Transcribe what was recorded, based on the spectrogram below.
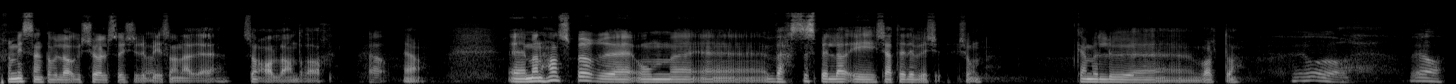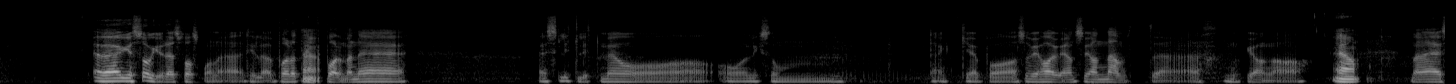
Premissene kan vi lage sjøl, så ikke det blir sånn der som alle andre har. ja. Ja. Eh, Men han spør eh, om eh, verste spiller i sjette divisjon. Hvem vil du valgt, da? Ja, ja. Jeg så jo det spørsmålet tidligere, prøvde å tenke Ja. på det, men jeg, jeg sliter litt med å, å liksom tenke på Altså, vi har jo en som vi har nevnt eh, noen ganger, Ja. men jeg,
